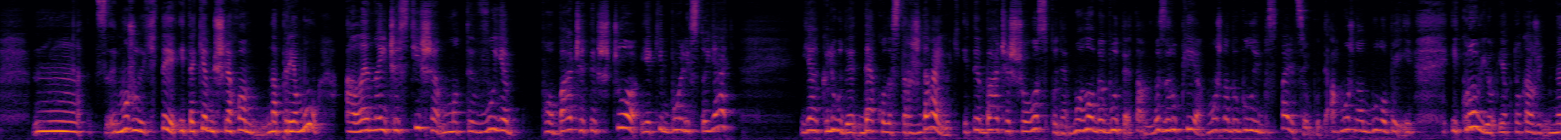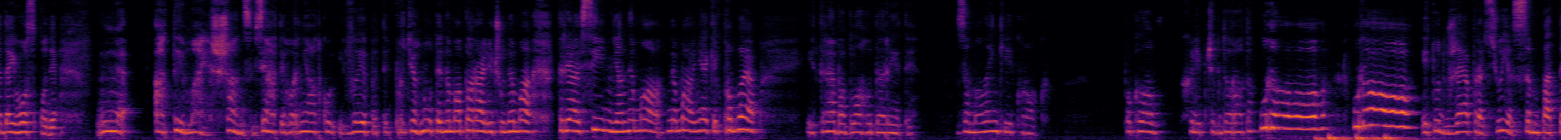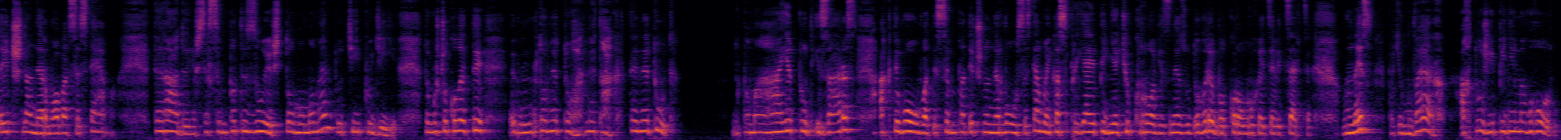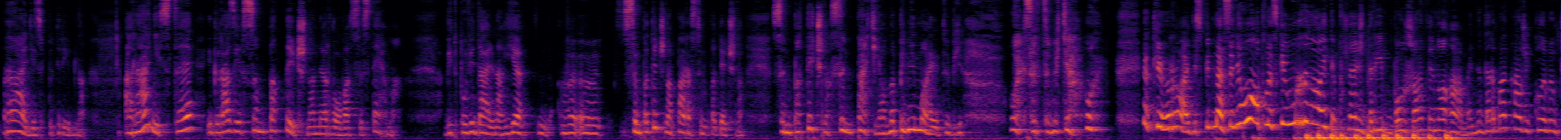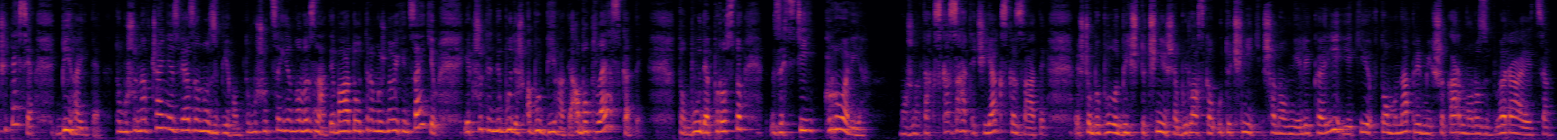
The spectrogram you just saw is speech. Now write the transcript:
м, можу йти і таким шляхом напряму, але найчастіше мотивує побачити, що, які болі стоять. Як люди деколи страждають, і ти бачиш, що Господи, могло би бути там без руки, можна би було і без пальців бути, а можна було би і, і кров'ю, як то кажуть, не дай Господи. А ти маєш шанс взяти горнятку і випити, протягнути, нема паралічу, нема трясіння, нема, нема ніяких проблем. І треба благодарити за маленький крок. Поклав хлібчик до рота. Ура! Ура! І тут вже працює симпатична нервова система. Ти радуєшся, симпатизуєш тому моменту, тій події. Тому що коли ти то не то, не так, ти не тут. Допомагає тут і зараз активовувати симпатичну нервову систему, яка сприяє підняттю крові знизу до гори, бо кров рухається від серця вниз, потім вверх. А хто ж її підніме вгору? Радість потрібна. А радість це якраз є симпатична нервова система. Відповідальна є е, симпатична, парасимпатична. Симпатична симпатія, вона піднімає тобі. Ой, серцебиття, ой, яка радість, піднесення оплески, ура! І ти починаєш дрібожати ногами. Не дарма кажуть, коли ви вчитеся, бігайте, тому що навчання зв'язано з бігом, тому що це є новизна. Ти багато отримаєш нових інсайтів. Якщо ти не будеш або бігати, або плескати, то буде просто застій крові. Можна так сказати, чи як сказати, щоб було більш точніше. Будь ласка, уточніть, шановні лікарі, які в тому напрямі шикарно розбираються.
